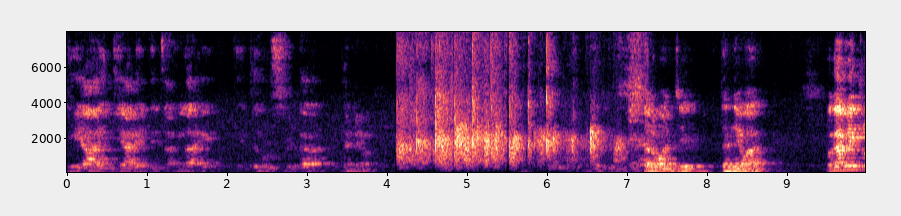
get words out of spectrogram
जे आहे जे आहे ते चांगलं आहे ते जरूर स्वीकारा. धन्यवाद. सर्वांचे धन्यवाद. बघा मित्र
